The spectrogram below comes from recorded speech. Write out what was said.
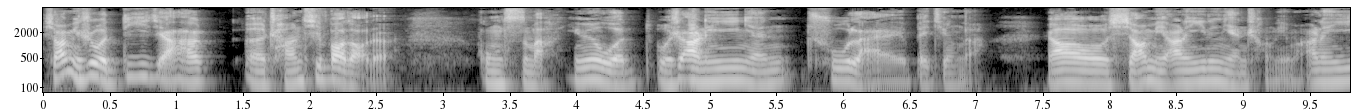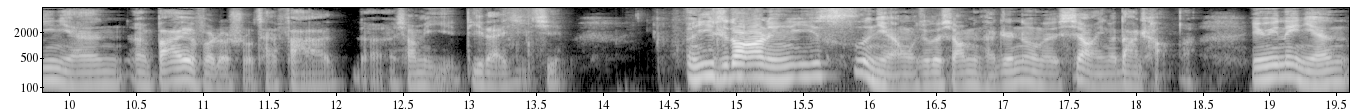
小米是我第一家呃长期报道的公司嘛，因为我我是二零一一年初来北京的，然后小米二零一零年成立嘛，二零一一年呃八月份的时候才发呃小米第一代机器，嗯，一直到二零一四年，我觉得小米才真正的像一个大厂啊，因为那年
